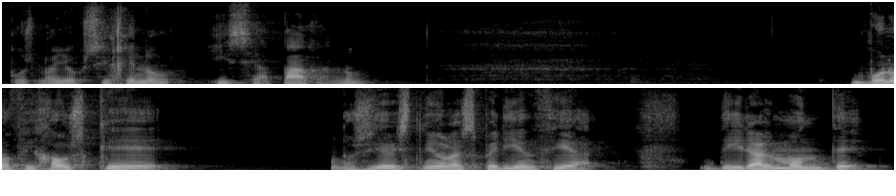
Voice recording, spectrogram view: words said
pues no hay oxígeno y se apaga, ¿no? Bueno, fijaos que no sé si habéis tenido la experiencia de ir al monte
